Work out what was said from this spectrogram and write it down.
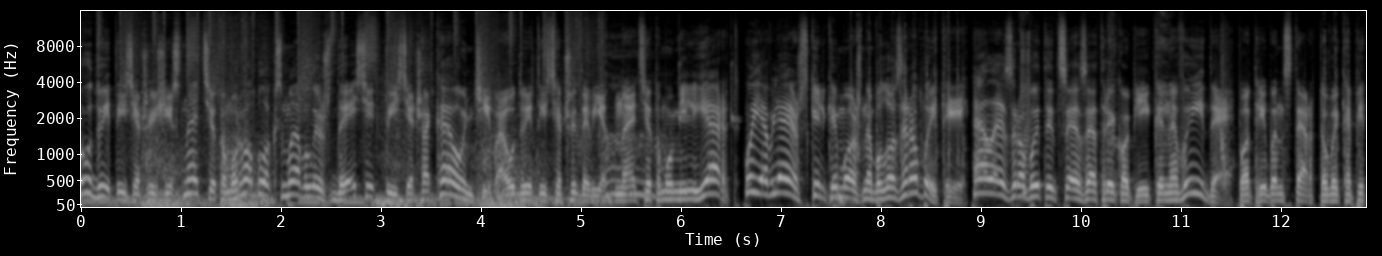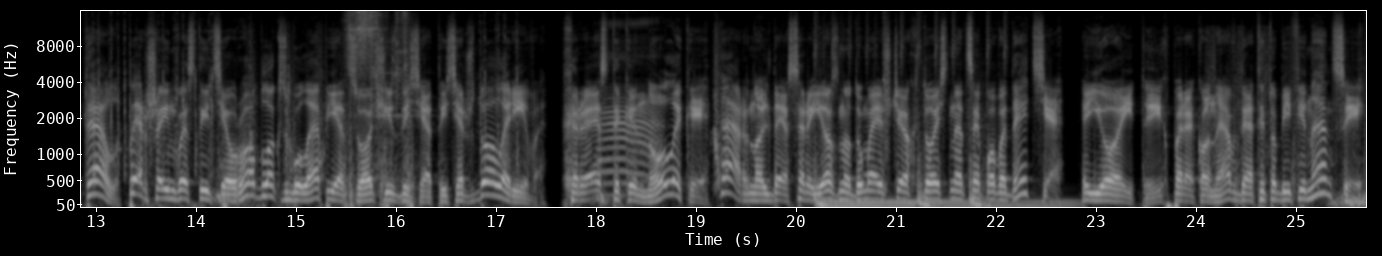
У 2016-му Roblox мав лише 10 тисяч акаунтів, а у 2019-му мільярд. Уявляєш, скільки можна було заробити? Але зробити це за 3 копійки не вийде. Потрібен стартовий капітал. Перша інвестиція у Roblox була 560 тисяч доларів. Хрестики, нулики. Арнольде, серйозно думаєш, що хтось на це поведеться? Йой, ти їх переконав дати тобі фінанси.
